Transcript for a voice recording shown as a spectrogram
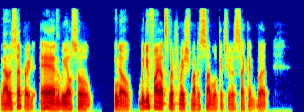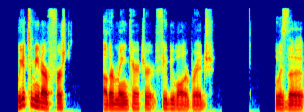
now they're separated. And we also, you know, we do find out some information about his son. We'll get to in a second, but we get to meet our first other main character, Phoebe Waller Bridge, who is the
